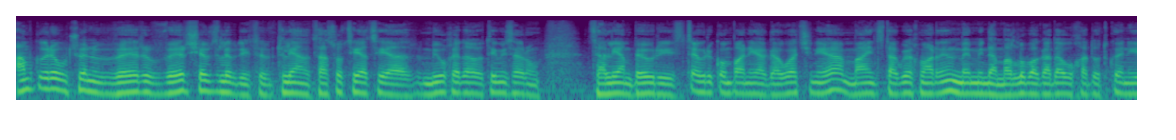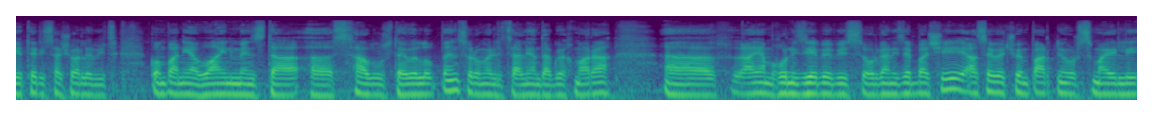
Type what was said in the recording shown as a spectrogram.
ამ კვირეულ ჩვენ ვერ ვერ შევძლებდით მთლიანად ასოციაცია მიუხედავად იმისა რომ ძალიან ბევრი წევრი კომპანია გაგვაჩნია, მაინც დაგვეხმარნენ. მე მინდა მადლობა გადაუხადო თქვენი ეთერის საშუალებით კომპანია Winemans და Salus Developments, რომელიც ძალიან დაგვეხმარა. აი ამ ღონისძიებების ორგანიზებაში, ასევე ჩვენ პარტნიორ Smile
